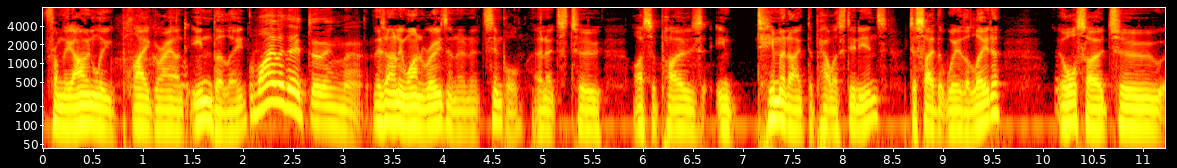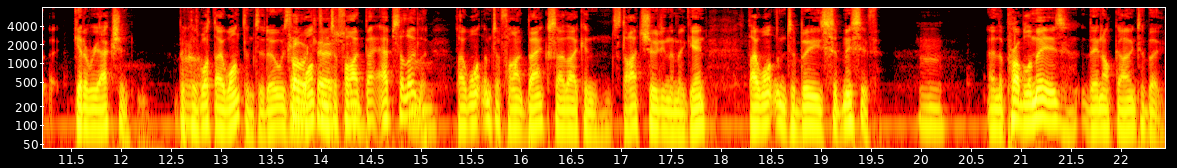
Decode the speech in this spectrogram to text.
from the only playground in Bil'in. Why were they doing that? There's only one reason, and it's simple, and it's to, I suppose, intimidate the Palestinians to say that we're the leader, also to get a reaction. Because what they want them to do is they want them to fight back. Absolutely. They want them to fight back so they can start shooting them again. They want them to be submissive. And the problem is, they're not going to be.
